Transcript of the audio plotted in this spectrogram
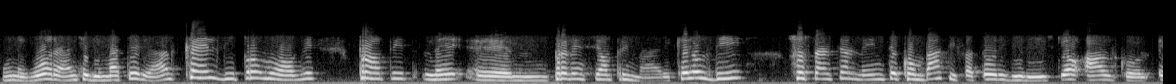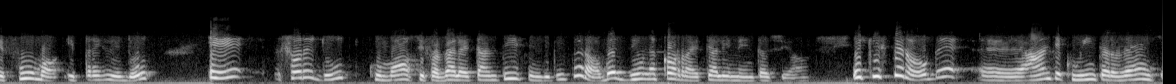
un lavoro anche di materiale che è di promuovere proprio le ehm, prevenzioni primarie, che vuol dire sostanzialmente combatti i fattori di rischio, alcol e fumo i presiduti e soprattutto come si fa valere tantissimo di queste robe, di una corretta alimentazione. E queste robe, eh, anche con interventi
